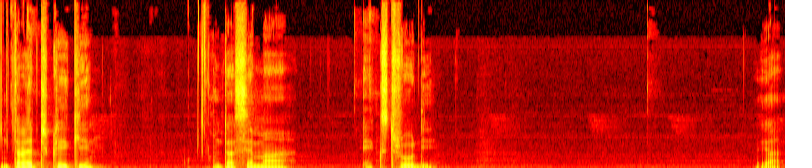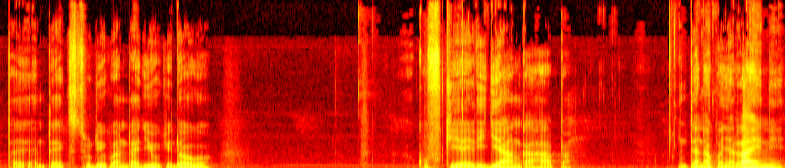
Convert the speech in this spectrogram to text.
Nita right click nitasema extrude. Ya nita extrude kwenda juu kidogo. Kufukia ili janga hapa. Nitaenda kwenye line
